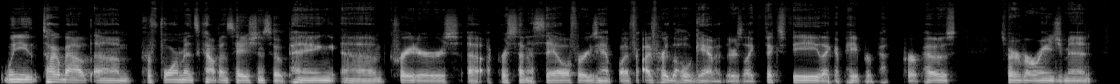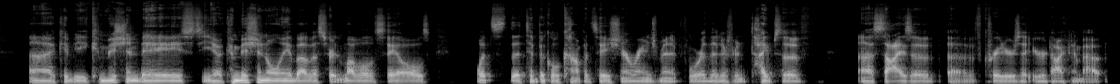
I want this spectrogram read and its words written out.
when you talk about um, performance compensation, so paying um, creators uh, a percent of sale, for example, I've, I've heard the whole gamut. There's like fixed fee, like a pay per, per post sort of arrangement. Uh, it could be commission based, you know, commission only above a certain level of sales. What's the typical compensation arrangement for the different types of uh, size of, of creators that you're talking about?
